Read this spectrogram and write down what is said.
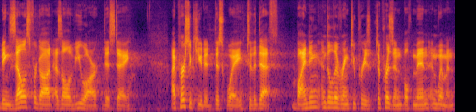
being zealous for God as all of you are this day. I persecuted this way to the death, binding and delivering to, pre- to prison both men and women,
